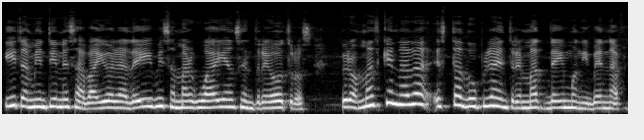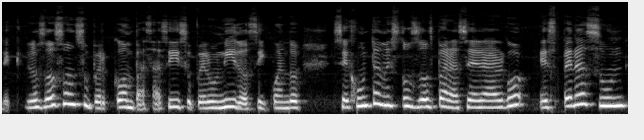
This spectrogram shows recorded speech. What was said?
y también tienes a Viola Davis, a Mark Wyans, entre otros. Pero más que nada, esta dupla entre Matt Damon y Ben Affleck. Los dos son súper compas, así, súper unidos. Y cuando se juntan estos dos para hacer algo, esperas un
